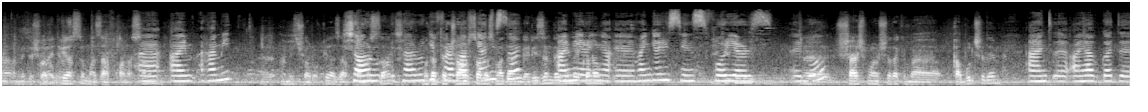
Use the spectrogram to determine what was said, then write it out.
امید شاروقی هستم از Uh, افغانستان I'm Hamid امید شاروقی از افغانستان مدت چهار سال Afghanistan. هنگری زندگی I'm می‌کنم uh, Hungary since four years ago. شش ماه شده که ما قبول شدیم And uh, I have got a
